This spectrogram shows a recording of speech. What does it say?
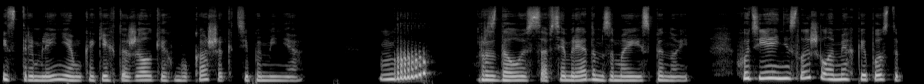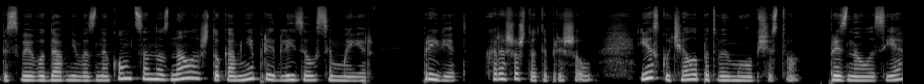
и стремлением каких-то жалких букашек типа меня. «Мрррр!» раздалось совсем рядом за моей спиной. Хоть я и не слышала мягкой поступи своего давнего знакомца, но знала, что ко мне приблизился Мэйр. «Привет. Хорошо, что ты пришел. Я скучала по твоему обществу», — призналась я,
